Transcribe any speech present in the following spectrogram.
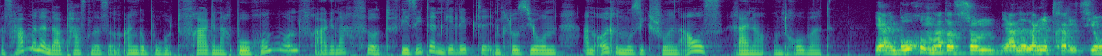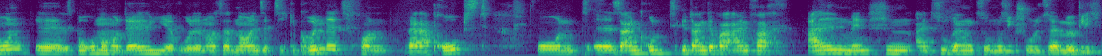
was haben wir denn da passendes im Angebot? Frage nach Bochum und Frage nach Fürth. Wie sieht denn gelebte Inklusion an euren Musikschulen aus, Rainer und Robert? Ja, in Bochum hat das schon ja, eine lange Tradition. Äh, das Bochumer Modell hier wurde 1979 gegründet von Werner Probst. Und äh, sein Grundgedanke war einfach, allen Menschen einen Zugang zur Musikschule zu ermöglichen.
